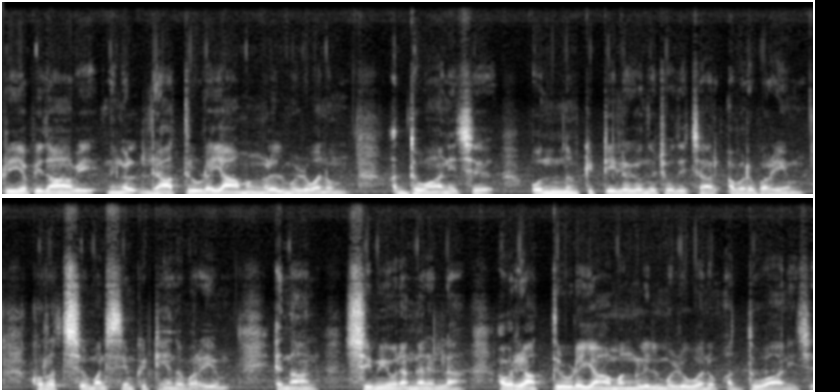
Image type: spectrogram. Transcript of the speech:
പ്രിയ പിതാവി നിങ്ങൾ രാത്രിയുടെ യാമങ്ങളിൽ മുഴുവനും അധ്വാനിച്ച് ഒന്നും കിട്ടിയില്ലയോ എന്ന് ചോദിച്ചാൽ അവർ പറയും കുറച്ച് മത്സ്യം കിട്ടിയെന്ന് പറയും. എന്നാൽ ഷിമിയോൻ അങ്ങനല്ല. അവർ രാത്രിയുടെ യാമങ്ങളിൽ മുഴുവനും അധ്വാനിച്ച്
